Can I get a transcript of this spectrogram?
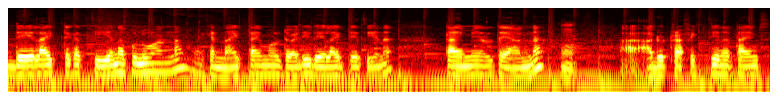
ඩේලයිට් එක තියෙන පුළුවන්න එක නයිට ටයිමල්ට වැඩි ඩේලයිට් තියෙන ටයිමල්ට යන්න. අඩු ට්‍රෆික් තියෙන ටයිම්ස්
